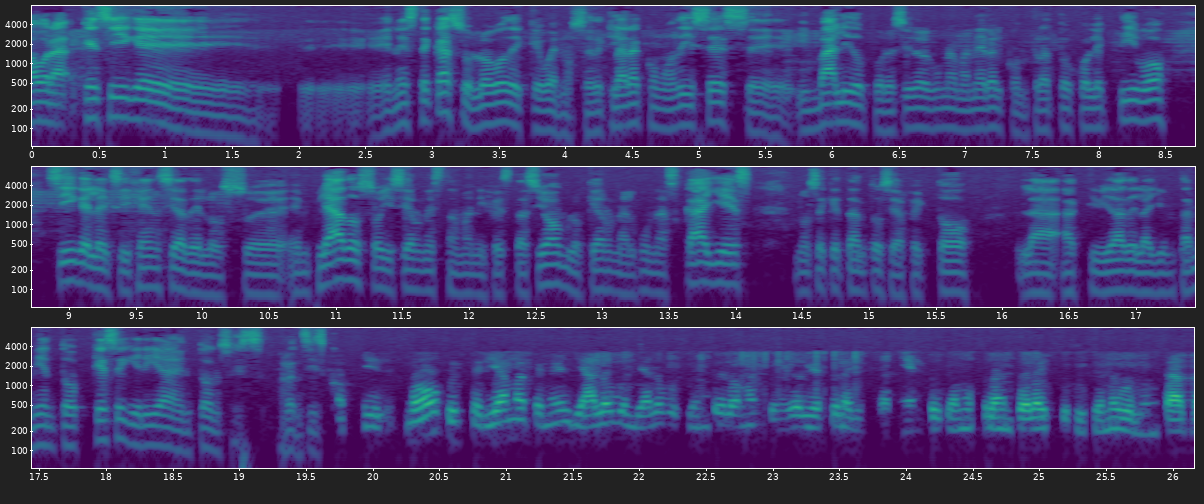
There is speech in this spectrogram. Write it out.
Ahora, ¿qué sigue eh, en este caso? Luego de que, bueno, se declara, como dices, eh, inválido, por decirlo de alguna manera, el contrato colectivo, sigue la exigencia de los eh, empleados. Hoy hicieron esta manifestación, bloquearon algunas calles, no sé qué tanto se afectó la actividad del ayuntamiento. ¿Qué seguiría entonces, Francisco? No, pues sería mantener el diálogo. El diálogo siempre lo ha mantenido abierto el ayuntamiento. Se ha mostrado en toda la disposición de voluntad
